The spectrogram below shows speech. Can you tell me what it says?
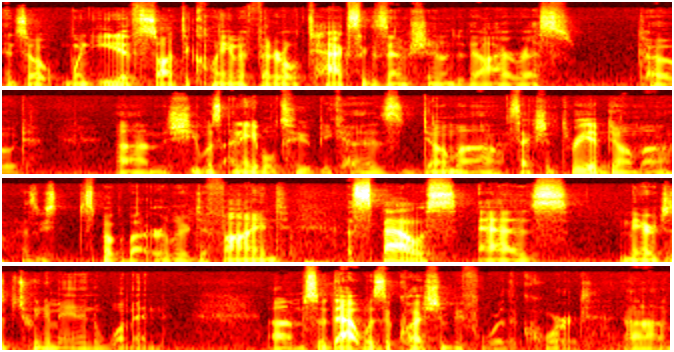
and so when Edith sought to claim a federal tax exemption under the IRS code, um, she was unable to because DOMA, Section 3 of DOMA, as we spoke about earlier, defined a spouse as marriages between a man and a woman. Um, so that was the question before the court, um,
